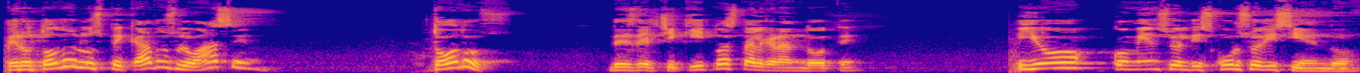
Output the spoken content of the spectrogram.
Pero todos los pecados lo hacen. Todos desde el chiquito hasta el grandote. Y yo comienzo el discurso diciendo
